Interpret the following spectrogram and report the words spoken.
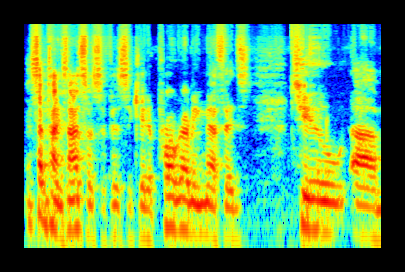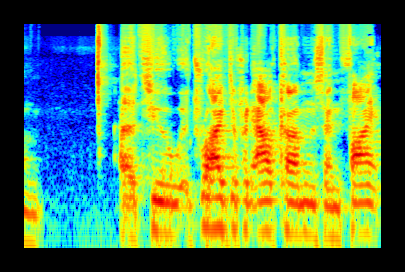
and sometimes not so sophisticated programming methods to um, uh, to drive different outcomes and find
